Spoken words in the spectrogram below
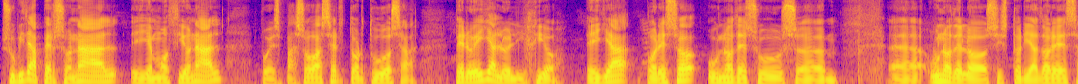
su vida personal y emocional, pues pasó a ser tortuosa. Pero ella lo eligió. Ella, por eso, uno de sus. Eh, uno de los historiadores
